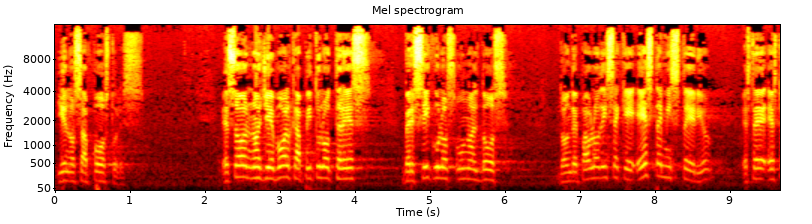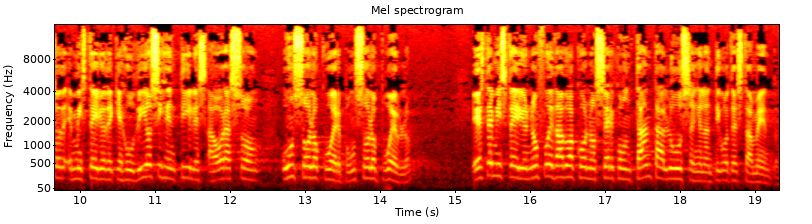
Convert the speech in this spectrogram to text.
y en los apóstoles. Eso nos llevó al capítulo 3, versículos 1 al 2, donde Pablo dice que este misterio, este, este misterio de que judíos y gentiles ahora son un solo cuerpo, un solo pueblo, este misterio no fue dado a conocer con tanta luz en el Antiguo Testamento,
